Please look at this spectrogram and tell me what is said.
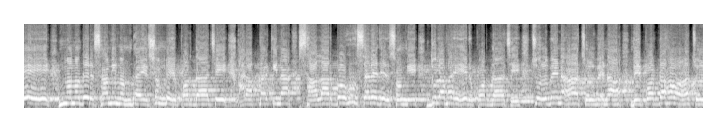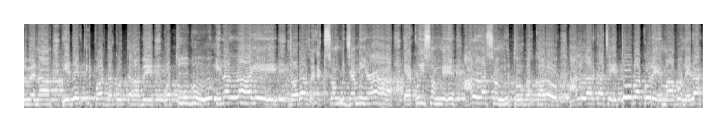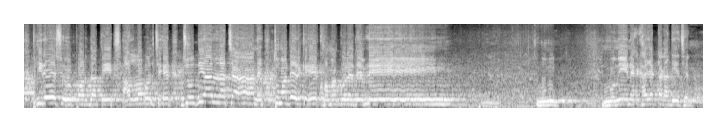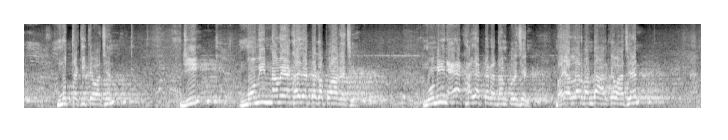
ননদের স্বামী নন্দায়ের সঙ্গে পর্দা আছে। আর আপনার কিনা সালার বহু স্যারেজের সঙ্গে দুলাভাইয়ের পর্দা আছে। চলবে না চলবে না, বেপর্দা হওয়া চলবে না। এদেরকে পর্দা করতে হবে। অতুবু ইলাল্লাহে, তোরা একসঙ্গে জামিয়া, একই সঙ্গে আল্লাহর সঙ্গে তোবা করো। আল্লাহর কাছে তোবা করে মা বোনেরা ফিরে এসো পর্দাতে। আল্লাহ বলছেন, যদি আল্লাহ চান, তোমাদেরকে ক্ষমা করে দেবে। মুমিন মুমিন এক হাজার টাকা দিয়েছেন। মুত্তা কি কেউ আছেন। জি, মমিন নামে এক হাজার টাকা পাওয়া গেছে। মমিন এক হাজার টাকা দান করেছেন। ভাই, আল্লাহর বান্দা আর কেউ আছেন?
